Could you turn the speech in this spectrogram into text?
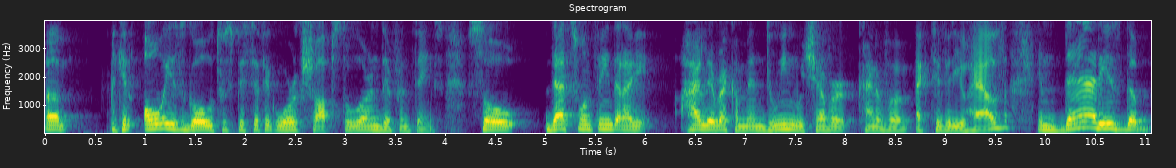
um, you can always go to specific workshops to learn different things. So that's one thing that I highly recommend doing whichever kind of uh, activity you have. And that is the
